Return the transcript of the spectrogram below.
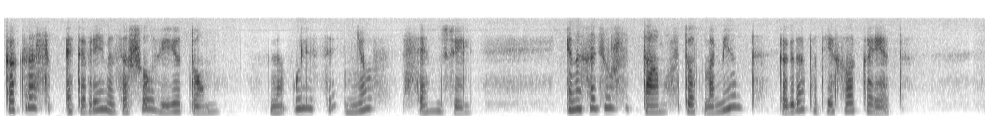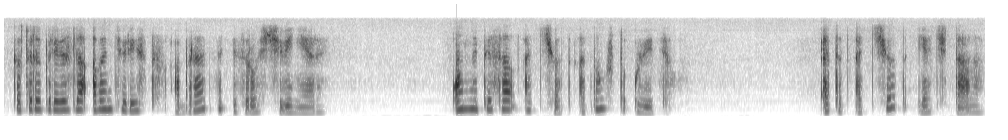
как раз в это время зашел в ее дом на улице Нёв-Сен-Жиль и находился там в тот момент, когда подъехала карета, которая привезла авантюристов обратно из рощи Венеры. Он написал отчет о том, что увидел. Этот отчет я читала.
